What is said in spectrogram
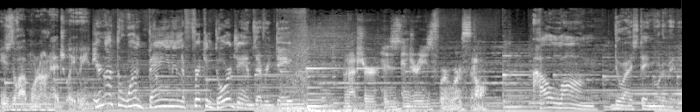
He's a lot more on edge lately. You're not the one banging into frickin' door jambs every day. I'm not sure his injuries were worth it all. How long do I stay motivated?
